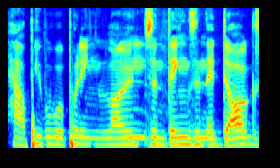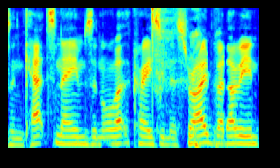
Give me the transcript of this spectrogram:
how people were putting loans and things in their dogs and cats' names and all that craziness, right? but I mean,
